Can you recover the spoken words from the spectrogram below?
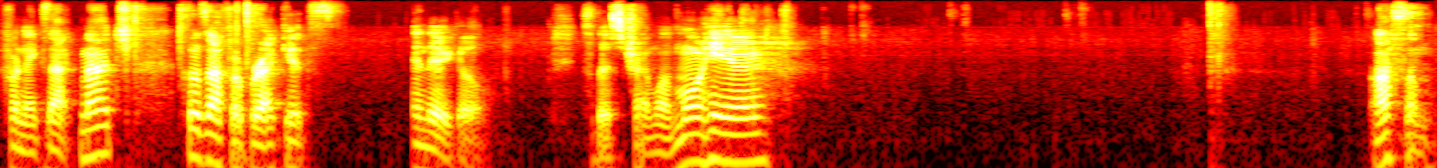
for an exact match, close off our brackets, and there you go. So let's try one more here. Awesome.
